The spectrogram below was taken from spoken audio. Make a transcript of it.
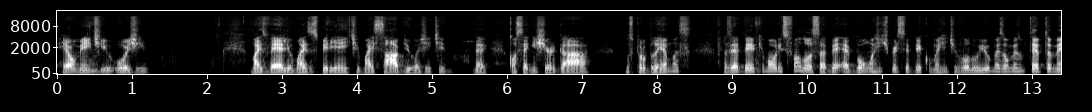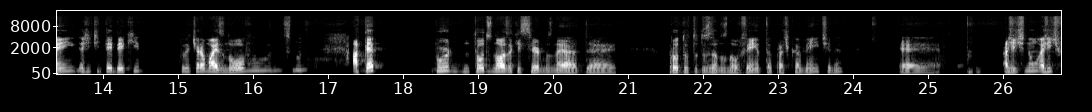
realmente hoje mais velho, mais experiente, mais sábio, a gente né, consegue enxergar os problemas, mas é bem o que o Maurício falou, sabe? É bom a gente perceber como a gente evoluiu, mas ao mesmo tempo também a gente entender que quando a gente era mais novo, não... até por todos nós aqui sermos, né, é, produto dos anos 90 praticamente, né? É, a gente não a gente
